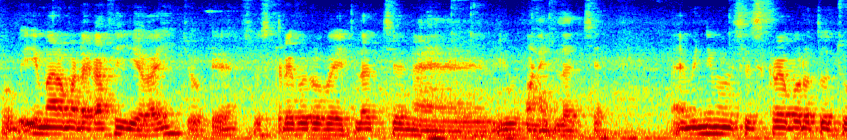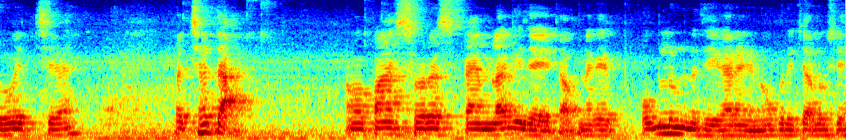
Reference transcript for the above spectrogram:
તો એ મારા માટે કાફી કહેવાય જો કે સબસ્ક્રાઈબરો ભાઈ એટલા જ છે ને વ્યૂ પણ એટલા જ છે. મિનિમમ સબસ્ક્રાઈબરો તો જોવે જ છે. પણ છતાં આમાં પાંચ વર્ષ ટાઈમ લાગી જાય તો આપણે કંઈ પ્રોબ્લેમ નથી કારણ કે નોકરી ચાલુ છે.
